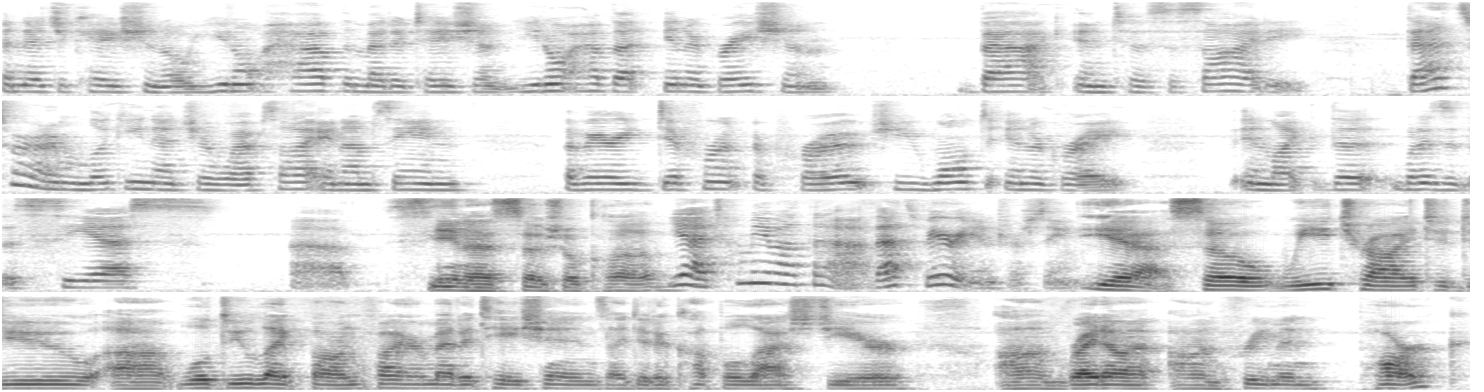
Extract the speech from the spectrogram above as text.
an educational. You don't have the meditation. You don't have that integration back into society. That's where I'm looking at your website and I'm seeing a very different approach. You want to integrate in like the what is it the CS uh, CNS Social Club. Yeah, tell me about that. That's very interesting. Yeah, so we try to do, uh, we'll do like bonfire meditations. I did a couple last year um, right on, on Freeman Park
